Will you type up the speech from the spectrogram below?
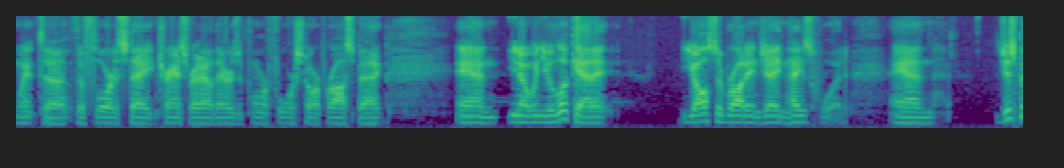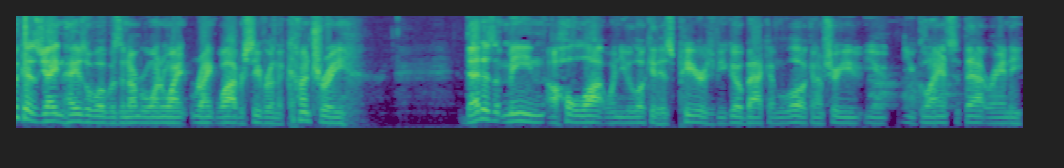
went to, to Florida State and transferred out of there as a former four-star prospect. And you know, when you look at it, you also brought in Jadon Haselwood, and just because Jadon Haselwood was the number one ranked wide receiver in the country that doesn't mean a whole lot when you look at his peers. If you go back and look, and I'm sure you you, you glanced at that, Randy,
